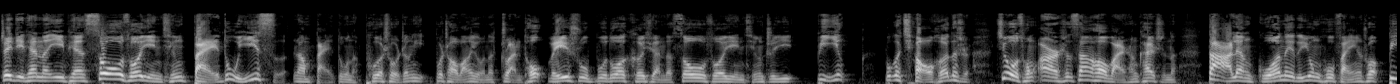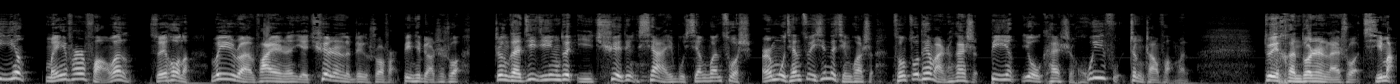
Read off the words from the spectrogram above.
这几天呢，一篇搜索引擎百度已死，让百度呢颇受争议，不少网友呢转投为数不多可选的搜索引擎之一必应。不过巧合的是，就从二十三号晚上开始呢，大量国内的用户反映说必应没法访问了。随后呢，微软发言人也确认了这个说法，并且表示说。正在积极应对，以确定下一步相关措施。而目前最新的情况是，从昨天晚上开始，必应又开始恢复正常访问了。对很多人来说，起码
